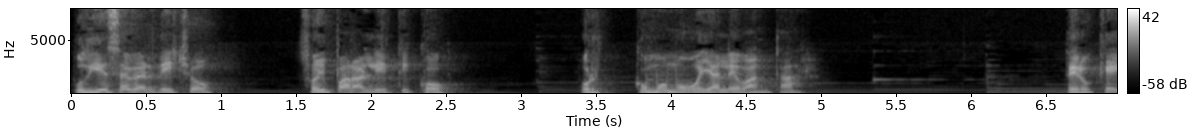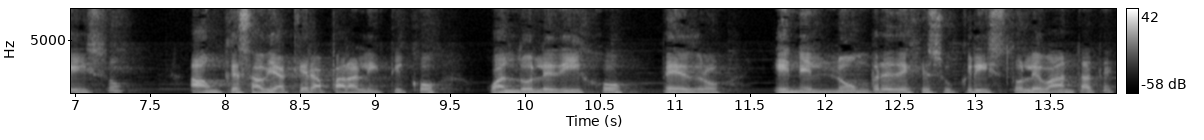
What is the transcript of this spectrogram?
Pudiese haber dicho, soy paralítico, ¿por cómo me voy a levantar? Pero ¿qué hizo? Aunque sabía que era paralítico, cuando le dijo Pedro, en el nombre de Jesucristo, levántate,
